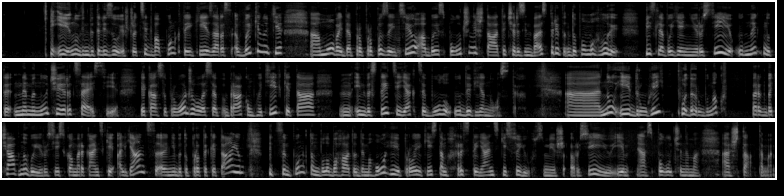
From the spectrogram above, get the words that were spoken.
І ну він деталізує, що ці два пункти, які зараз викинуті, е, мова йде про пропозицію, аби Сполучені Штати через інвесторів допомогли післявоєнній Росії уникнути неминучої рецесії, яка супроводжувалася браком готівки та інвестицій, як це було у 90-х. Е, Ну і другий подарунок передбачав новий російсько-американський альянс, е, нібито проти Китаю. Під цим пунктом було багато демагогії про якийсь там християнський союз між Росією і е, Сполученими е, Штатами.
